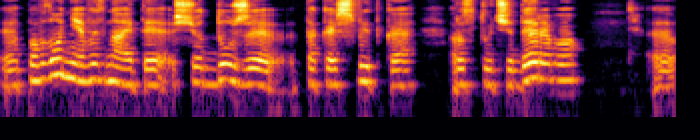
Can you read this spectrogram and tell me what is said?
Е, Павлонія, ви знаєте, що дуже таке швидке ростуче дерево, е,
